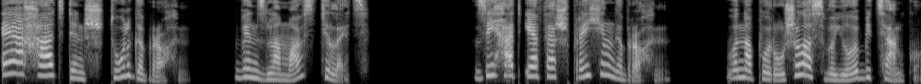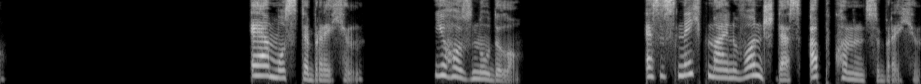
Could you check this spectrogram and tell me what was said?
Er hat den Stuhl gebrochen. Він зламав стілець. Sie hat ihr Versprechen gebrochen. Вона порушила свою обіцянку. Er musste brechen. Його знудило. Es ist nicht mein Wunsch, das Abkommen zu brechen.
